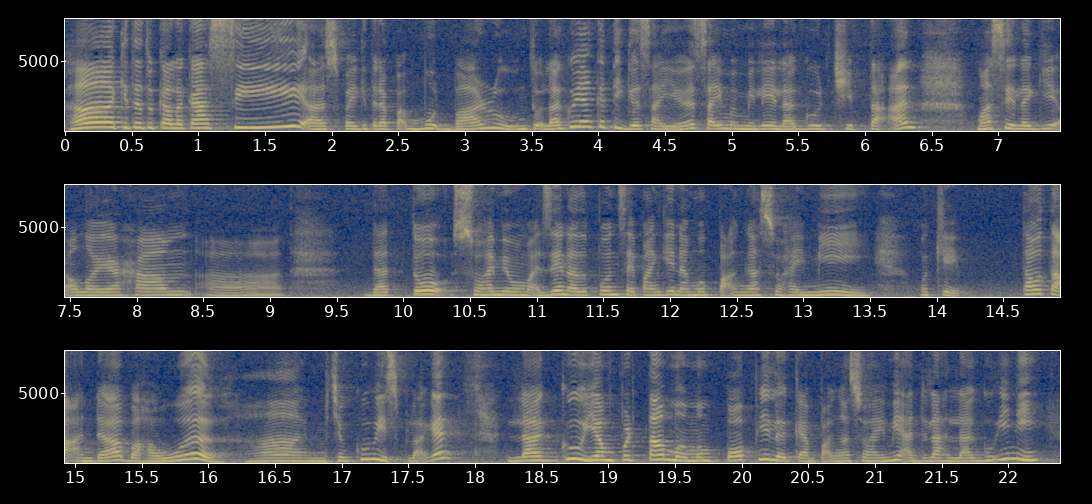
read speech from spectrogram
Ha, kita tukar lokasi uh, supaya kita dapat mood baru. Untuk lagu yang ketiga saya, saya memilih lagu ciptaan masih lagi Allahyarham uh, Datuk Suhaimi Muhammad Zain ataupun saya panggil nama Pak Ngah Suhaimi. Okey. Tahu tak anda bahawa ha macam kuis pula kan? Lagu yang pertama mempopularkan Pak Ngah Suhaimi adalah lagu ini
